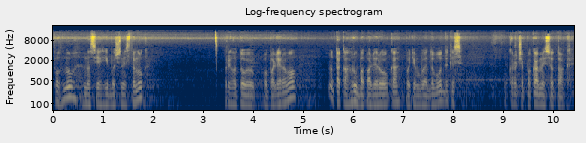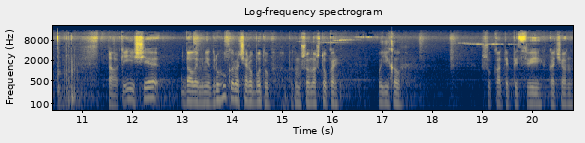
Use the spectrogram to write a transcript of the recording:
погнув, у нас є гібочний станок. Приготовив, пополірував. Ну, така груба поліровка, потім буде доводитись. Ну, коротше, поки ми отак. Так, і ще дали мені другу коротше, роботу, тому що наш токар поїхав шукати під свій качан.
